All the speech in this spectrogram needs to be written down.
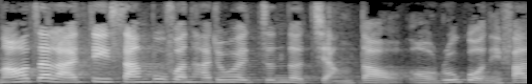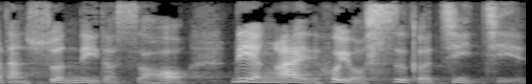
然后再来第三部分，他就会真的讲到哦，如果你发展顺利的时候，恋爱会有四个季节，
